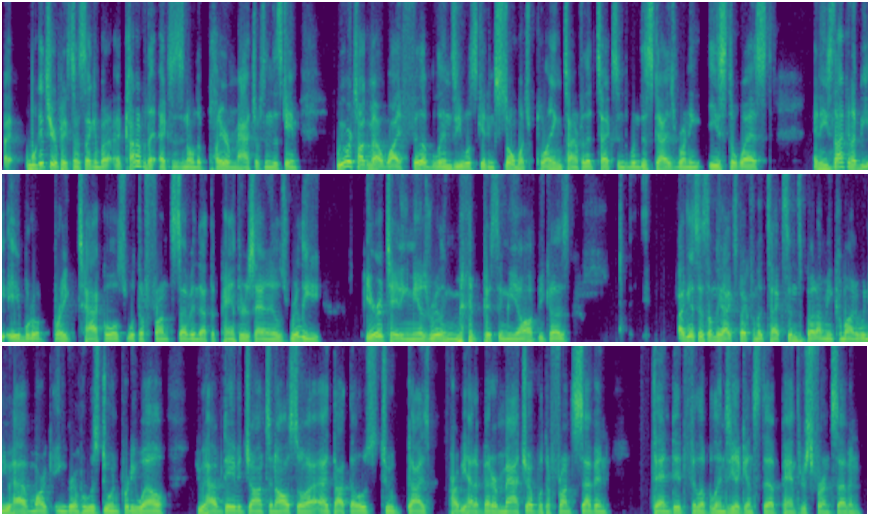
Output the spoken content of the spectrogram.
I, we'll get to your picks in a second. But kind of the X's and O, the player matchups in this game. We were talking about why Phillip Lindsay was getting so much playing time for the Texans when this guy is running east to west, and he's not going to be able to break tackles with the front seven that the Panthers had. And it was really irritating me. It was really pissing me off because I guess it's something I expect from the Texans, but I mean, come on, when you have Mark Ingram who was doing pretty well, you have David Johnson also. I, I thought those two guys probably had a better matchup with the front seven than did Phillip Lindsay against the Panthers front seven.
